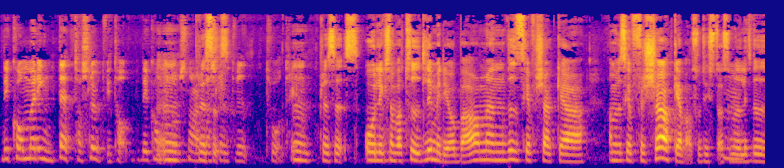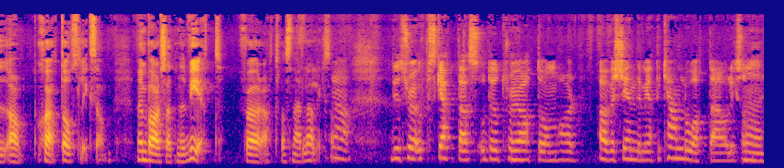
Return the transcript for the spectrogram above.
Det kommer inte ta slut vid 12. Det kommer nog snarare precis. ta slut vid 2-3. Mm, precis. Och liksom vara tydlig med det och bara ja, men vi ska försöka ja, men vi ska försöka vara så tysta som möjligt. Vi ja, sköta oss liksom. Men bara så att ni vet för att vara snälla liksom. Ja. Det tror jag uppskattas och då tror jag att de har överseende med att det kan låta och liksom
